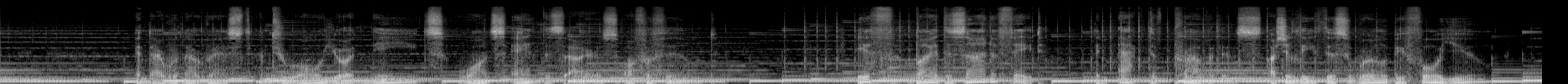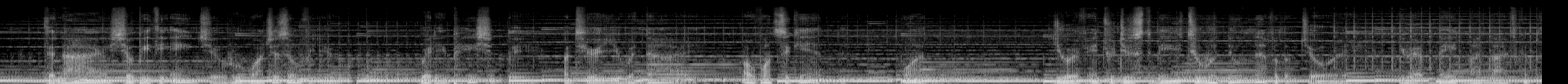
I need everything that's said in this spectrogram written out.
And I will not rest until all your needs, wants, and desires are fulfilled. If, by a design of fate, an act of providence, I should leave this world before you, then I shall be the angel who watches over you, waiting patiently until you and I are once again one. You have introduced me to a new level of joy. You have made my life complete.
